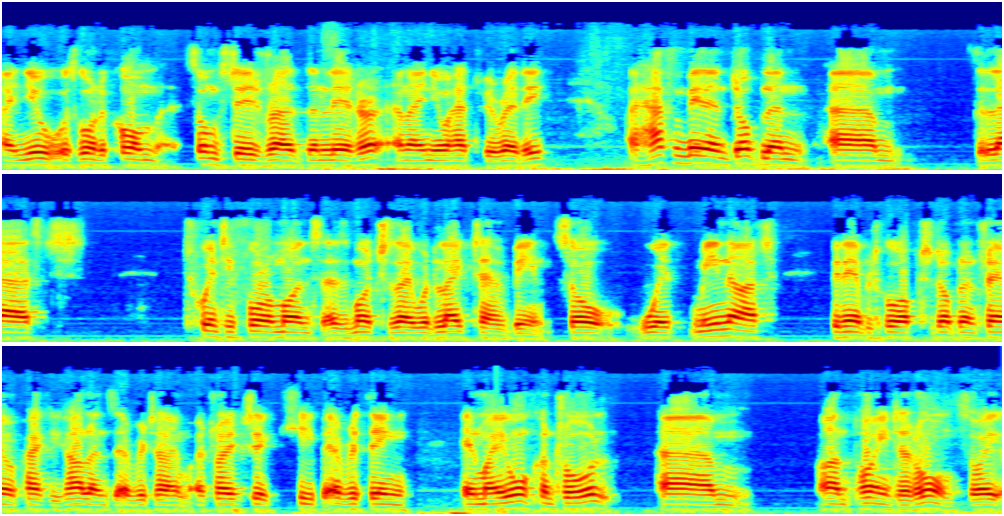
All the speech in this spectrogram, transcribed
I knew it was going to come at some stage rather than later, and I knew I had to be ready. I haven't been in Dublin um, the last 24 months as much as I would like to have been. So with me not being able to go up to Dublin train with Packy Collins every time, I try to keep everything in my own control um, on point at home. So I,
